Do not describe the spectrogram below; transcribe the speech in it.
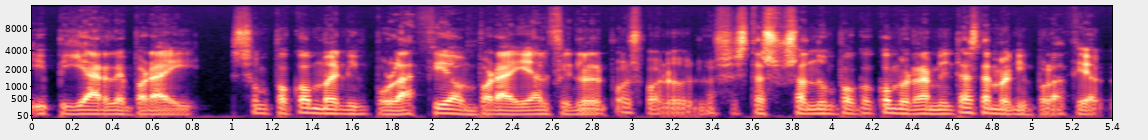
y, pillarle por ahí. Es un poco manipulación por ahí. Al final, pues bueno, los estás usando un poco como herramientas de manipulación.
